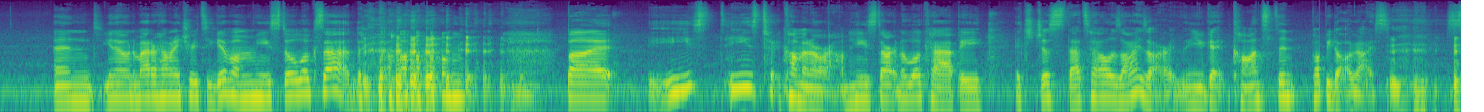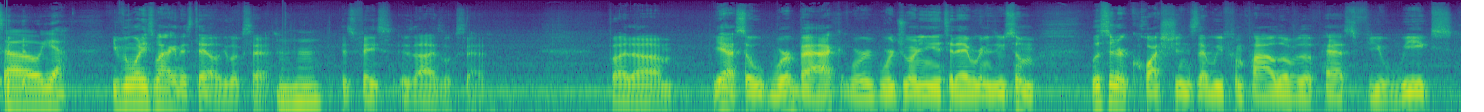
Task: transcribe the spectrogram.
and, you know, no matter how many treats you give him, he still looks sad. um, but he's he's t- coming around. He's starting to look happy. It's just that's how his eyes are. You get constant puppy dog eyes. so, yeah. Even when he's wagging his tail, he looks sad. Mm-hmm. His face, his eyes look sad. But um, yeah, so we're back. We're we're joining you today. We're to do some listener questions that we've compiled over the past few weeks,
